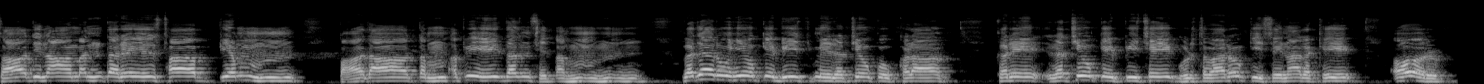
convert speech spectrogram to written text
सादिनामंतरे स्थाप्यम पादातम अपि दंसितम गजारोहियों के बीच में रथियों को खड़ा करे, रथियों के पीछे घुड़सवारों की सेना रखे और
